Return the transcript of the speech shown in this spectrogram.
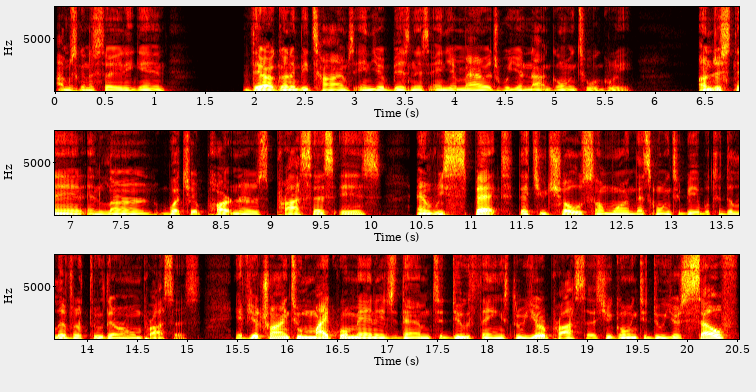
I'm just going to say it again. There are going to be times in your business and your marriage where you're not going to agree. Understand and learn what your partner's process is and respect that you chose someone that's going to be able to deliver through their own process. If you're trying to micromanage them to do things through your process, you're going to do yourself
